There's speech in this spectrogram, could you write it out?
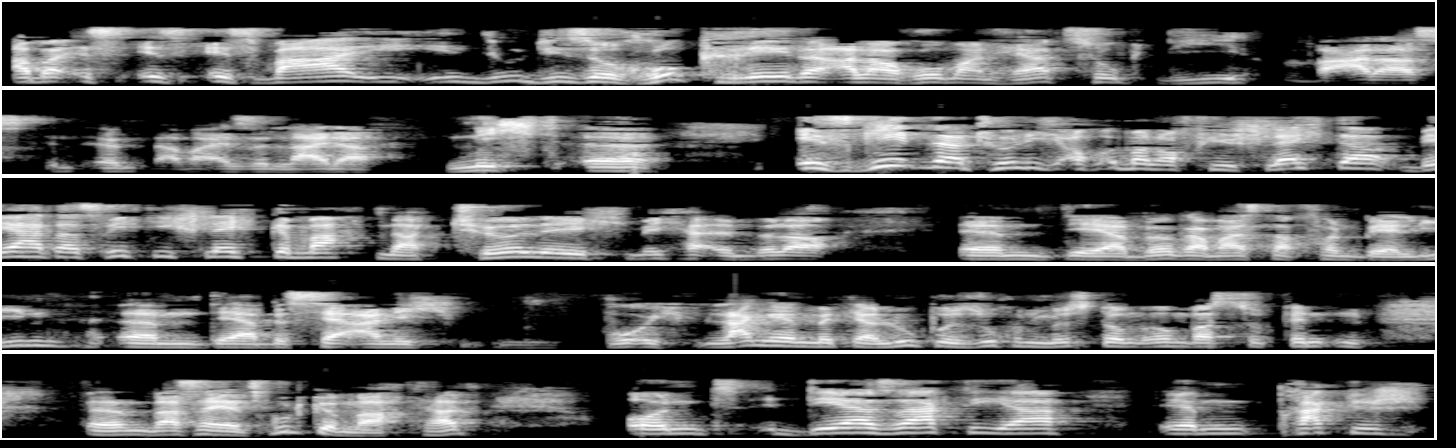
Aber es, es, es war diese Ruckrede aller Roman Herzog, die war das in irgendeiner Weise leider nicht. Äh, es geht natürlich auch immer noch viel schlechter. Wer hat das richtig schlecht gemacht? Natürlich Michael Müller, ähm, der Bürgermeister von Berlin, ähm, der bisher eigentlich, wo ich lange mit der Lupe suchen müsste, um irgendwas zu finden, ähm, was er jetzt gut gemacht hat. Und der sagte ja, ähm, praktisch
